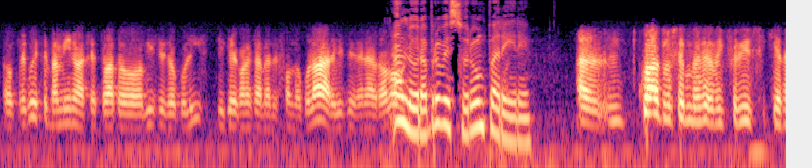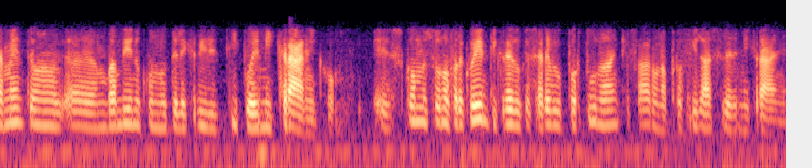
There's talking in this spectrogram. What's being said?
Oltre a questo il bambino ha effettuato visite oculistiche con esame del fondo oculare, visite neurologiche. Allora, professore, un parere. Allora, il quadro sembra riferirsi chiaramente a un, eh, un bambino con delle crisi di tipo emicranico, e siccome sono frequenti credo che sarebbe opportuno anche fare una profilassi dell'emicrania.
